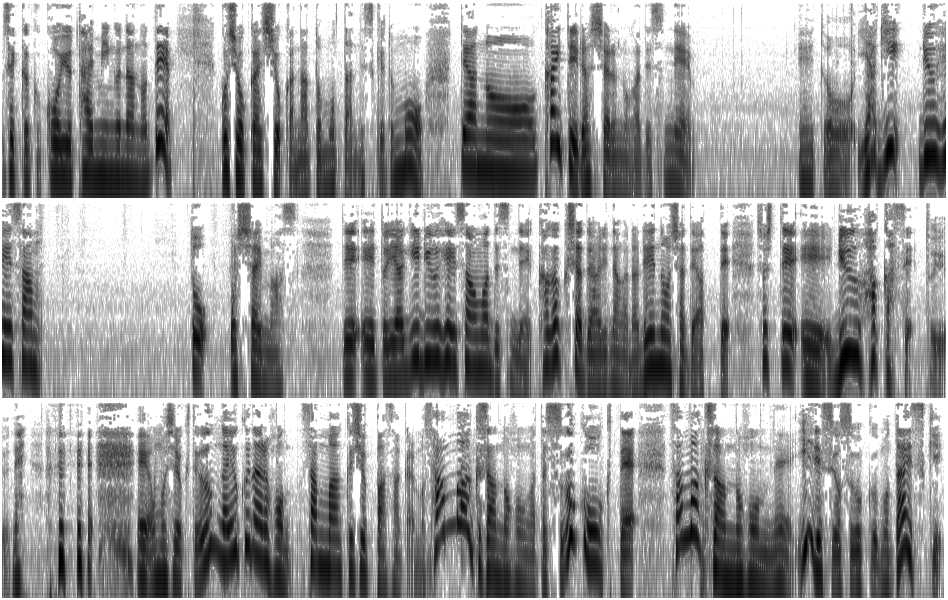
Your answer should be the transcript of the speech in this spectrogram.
せっかくこういうタイミングなので、ご紹介しようかなと思ったんですけども、で、あの、書いていらっしゃるのがですね、えっ、ー、と、八木隆平さんとおっしゃいます。で、えっ、ー、と、八木隆平さんはですね、科学者でありながら霊能者であって、そして、えー、竜博士というね、えー、面白くて、運が良くなる本、サンマーク出版さんからも、サンマークさんの本私すごく多くて、サンマークさんの本ね、いいですよ、すごく。もう大好き。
